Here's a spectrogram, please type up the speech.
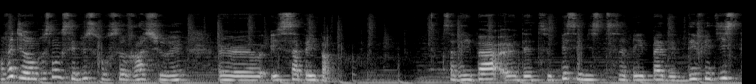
En fait, j'ai l'impression que c'est plus pour se rassurer euh, et ça paye pas ça paye pas euh, d'être pessimiste, ça paye pas d'être défaitiste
